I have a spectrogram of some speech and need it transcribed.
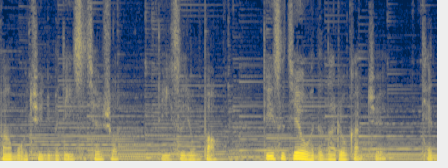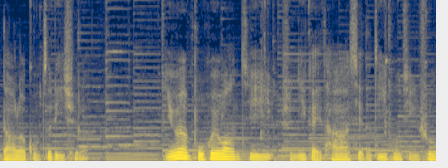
法抹去你们第一次牵手，第一次拥抱。第一次接吻的那种感觉，甜到了骨子里去了。永远不会忘记是你给他写的第一封情书，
